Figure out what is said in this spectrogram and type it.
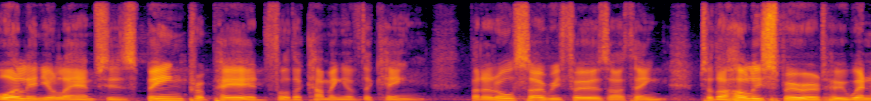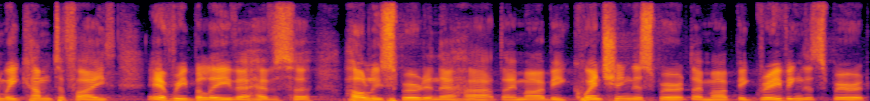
oil in your lamps is being prepared for the coming of the King. But it also refers, I think, to the Holy Spirit, who, when we come to faith, every believer has the Holy Spirit in their heart. They might be quenching the Spirit, they might be grieving the Spirit,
